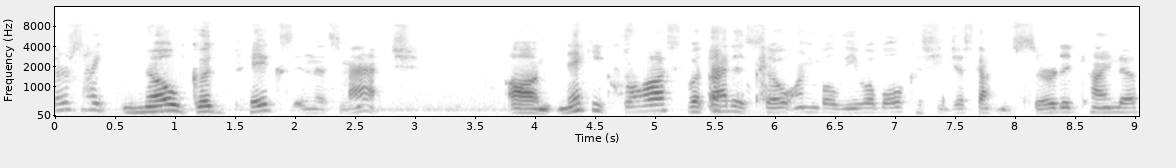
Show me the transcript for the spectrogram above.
there's like no good picks in this match. Um, Nikki Cross, but that is so unbelievable because she just got inserted, kind of.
